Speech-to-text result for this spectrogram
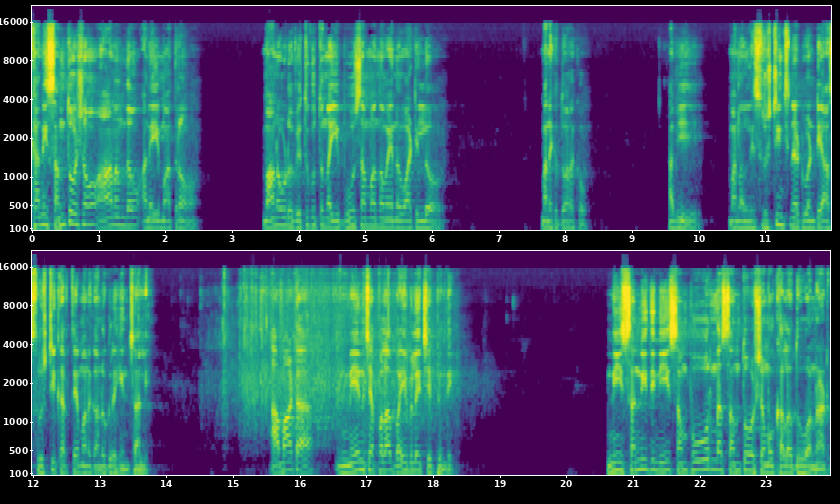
కానీ సంతోషం ఆనందం అనేవి మాత్రం మానవుడు వెతుకుతున్న ఈ భూ సంబంధమైన వాటిల్లో మనకు దొరకవు. అవి మనల్ని సృష్టించినటువంటి ఆ సృష్టికర్తే మనకు అనుగ్రహించాలి. ఆ మాట నేను చెప్పలా బైబిలే చెప్పింది. నీ సన్నిధిని సంపూర్ణ సంతోషము కలదు అన్నాడు.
